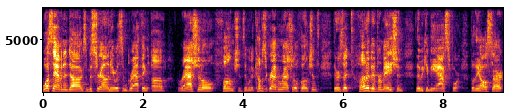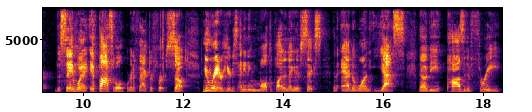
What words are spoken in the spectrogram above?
What's happening, dogs? Mr. Allen here with some graphing of rational functions. And when it comes to graphing rational functions, there's a ton of information that we can be asked for, but they all start the same way. If possible, we're going to factor first. So, numerator here, does anything multiply to negative 6 and add to 1? Yes. That would be positive 3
